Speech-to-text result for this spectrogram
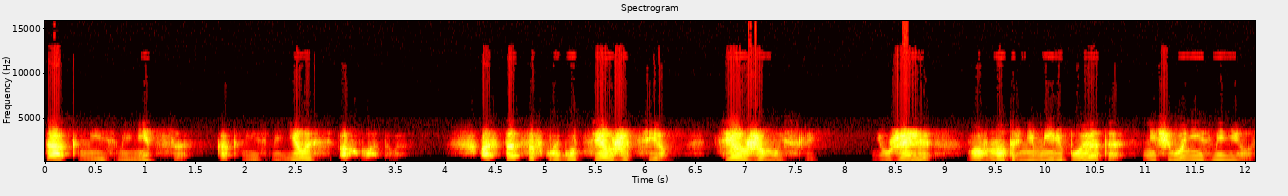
так не измениться, как не изменилась Ахматова. Остаться в кругу тех же тем, тех же мыслей. Неужели во внутреннем мире поэта ничего не изменилось?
